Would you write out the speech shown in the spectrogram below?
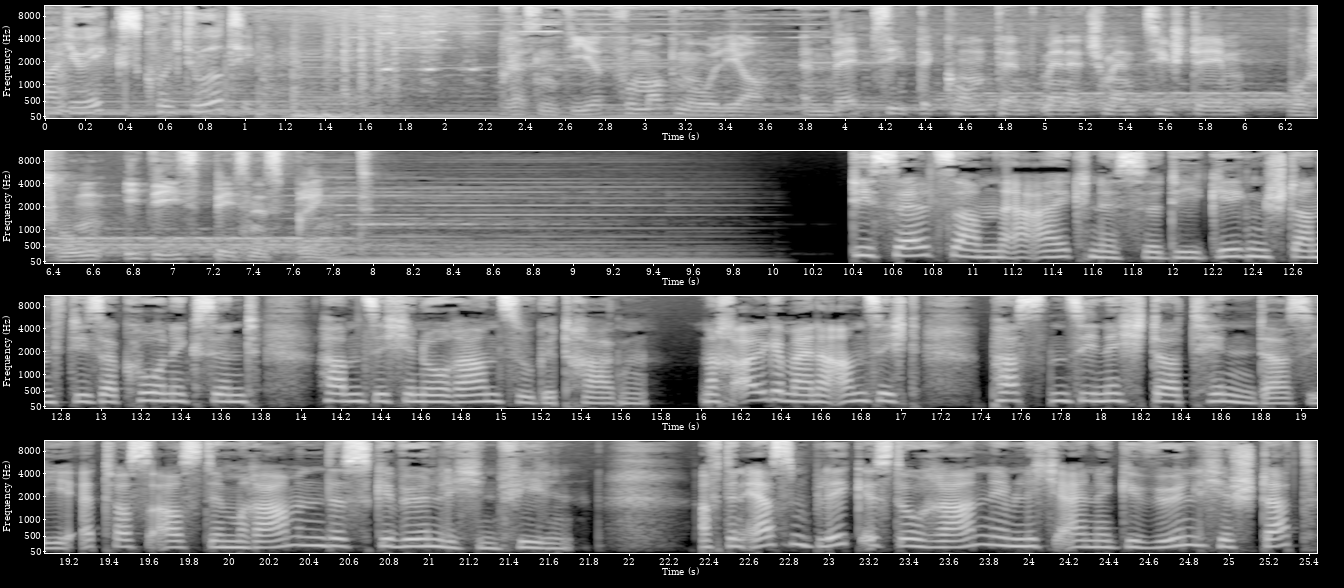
Radio X Kulturtipp. Präsentiert von Magnolia, ein Webseite-Content-Management-System, das Schwung in dein Business bringt. Die seltsamen Ereignisse, die Gegenstand dieser Chronik sind, haben sich in Oran zugetragen. Nach allgemeiner Ansicht passten sie nicht dorthin, da sie etwas aus dem Rahmen des Gewöhnlichen fielen. Auf den ersten Blick ist Oran nämlich eine gewöhnliche Stadt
